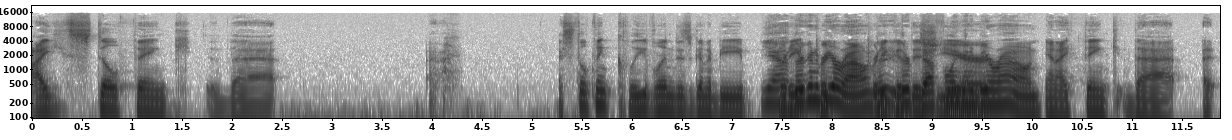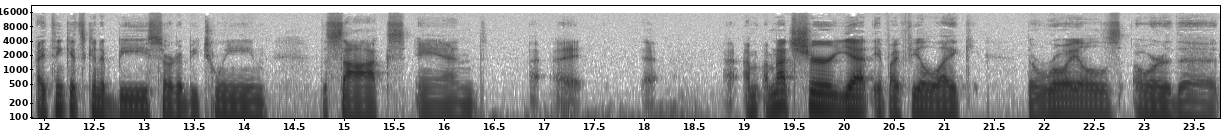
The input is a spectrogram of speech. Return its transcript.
I still think that I still think Cleveland is going to be Yeah, pretty- they're going to be around. Pretty They're, good they're definitely going to be around. and I think that I, I think it's going to be sort of between the Sox and I, I, I'm I'm not sure yet if I feel like the Royals or the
